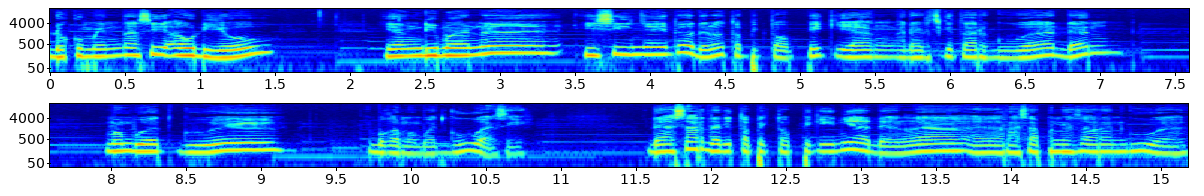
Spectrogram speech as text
dokumentasi audio yang di mana isinya itu adalah topik-topik yang ada di sekitar gua dan membuat gue bukan membuat gua sih. Dasar dari topik-topik ini adalah eh, rasa penasaran gua.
